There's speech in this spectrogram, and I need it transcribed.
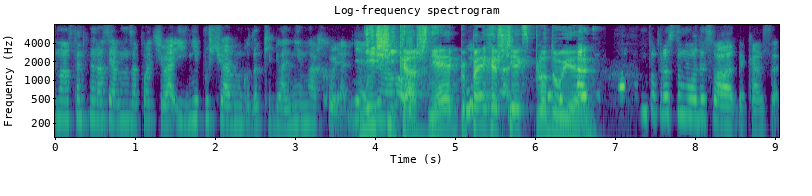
no, następny raz ja bym zapłaciła i nie puściłabym go do kibla, nie ma chuja. Nie, nie, nie sikasz, nie? Jakby pęcherz ci eksploduje. Po prostu mu odesłała tę kasę.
